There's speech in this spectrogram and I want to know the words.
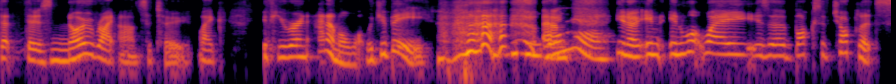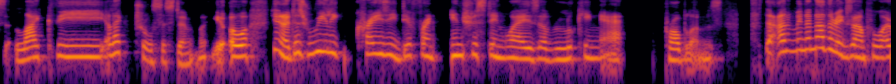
that there's no right answer to. Like, if you were an animal, what would you be? um, yeah. you know, in, in what way is a box of chocolates like the electoral system? Or, you know, just really crazy, different, interesting ways of looking at problems. I mean, another example, I,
